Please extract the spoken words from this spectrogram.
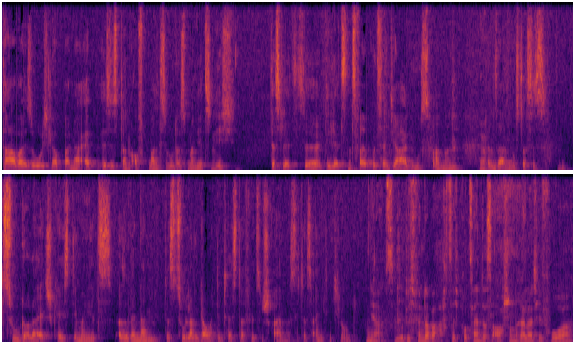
dabei so. Ich glaube, bei einer App ist es dann oftmals so, dass man jetzt nicht das letzte, die letzten 2% jagen muss, weil man ja. dann sagen muss, das ist ein zu doller Edge Case, den man jetzt, also wenn dann das zu lang dauert, den Test dafür zu schreiben, dass sich das eigentlich nicht lohnt. Ja, absolut. Ich finde aber 80% ist auch schon relativ hohe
